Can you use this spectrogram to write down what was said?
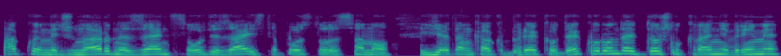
Ako je međunarodna zajednica ovdje zaista postala samo jedan, kako bi rekao, dekor, onda je došlo krajnje vrijeme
